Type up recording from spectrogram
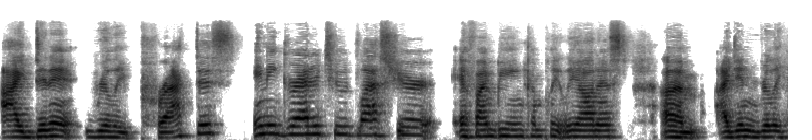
I didn't really practice any gratitude last year, if I'm being completely honest. Um, I didn't really,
